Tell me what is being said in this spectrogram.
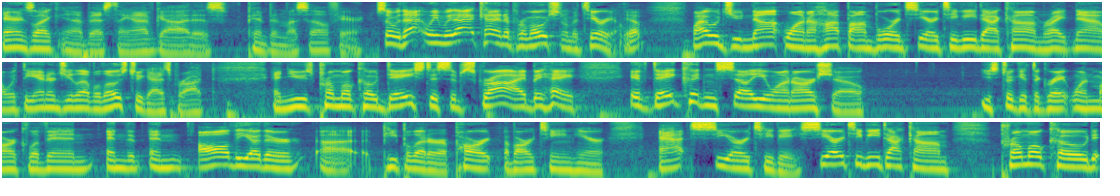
Aaron's like, yeah, best thing I've got is pimping myself here. So with that, I mean, with that kind of promotional material, Yep. why would you not want to hop on board CRTV.com right now with the energy level those two guys brought and use promo code DEACE to subscribe? But hey, if they couldn't sell you on our show, you still get the great one, Mark Levin, and the and all the other uh, people that are a part of our team here at CRTV. CRTV.com, promo code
